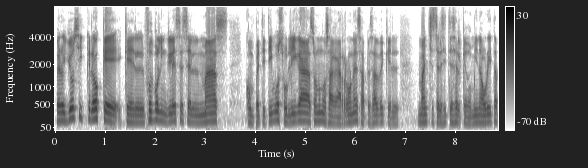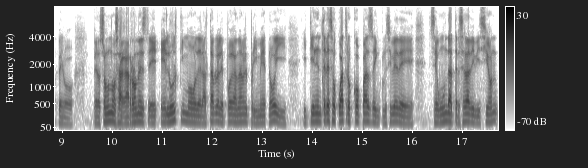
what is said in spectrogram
Pero yo sí creo que, que el fútbol inglés es el más competitivo, su liga son unos agarrones, a pesar de que el Manchester City es el que domina ahorita, pero, pero son unos agarrones. El último de la tabla le puede ganar al primero y, y tienen tres o cuatro copas, de, inclusive de segunda, tercera división,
